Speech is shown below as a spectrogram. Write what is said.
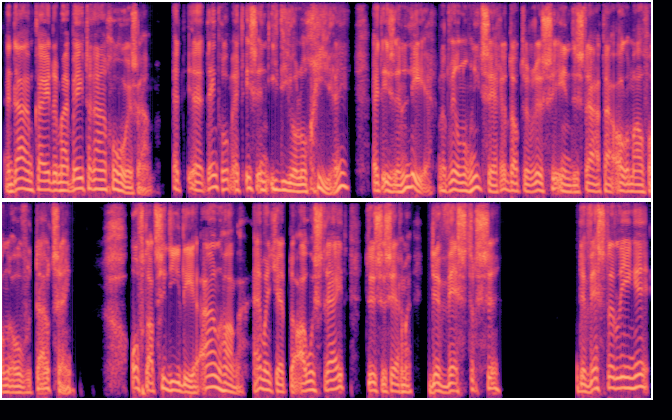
En daarom kan je er maar beter aan gehoorzamen. Het, uh, denk erom, het is een ideologie. Hè? Het is een leer. Dat wil nog niet zeggen dat de Russen in de staat daar allemaal van overtuigd zijn. Of dat ze die leer aanhangen. Want je hebt de oude strijd tussen zeg maar, de westerse, de westerlingen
